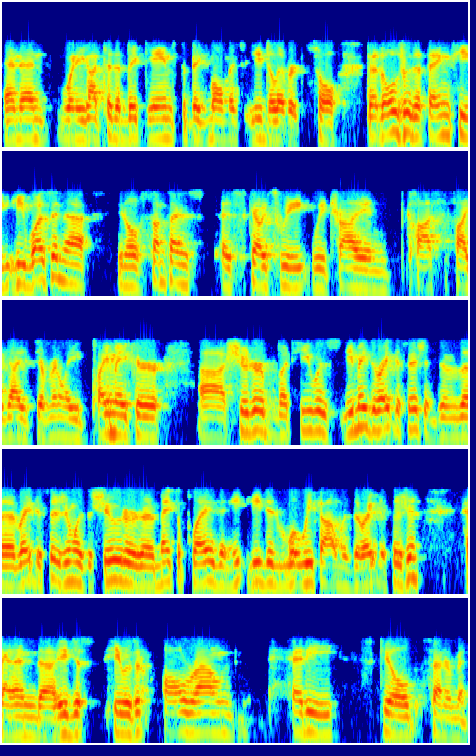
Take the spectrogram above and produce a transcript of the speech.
And then when he got to the big games, the big moments, he delivered. So th- those were the things. He he wasn't a you know sometimes as scouts we we try and classify guys differently. Playmaker, uh, shooter, but he was he made the right decisions. If the right decision was to shoot or to make a play, then he, he did what we thought was the right decision, and uh, he just he was an all round heady, skilled centerman.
